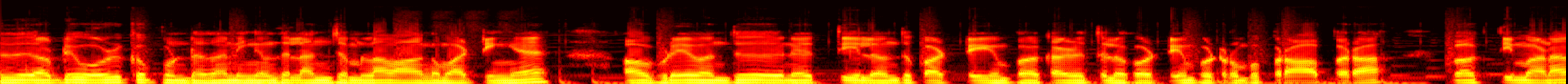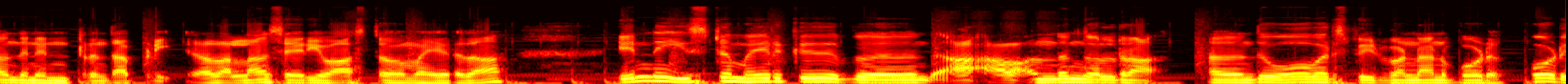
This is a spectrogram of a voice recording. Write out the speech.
இது அப்படியே ஒழுக்க புண்டை தான். நீங்கள் வந்து லஞ்சம்லாம் வாங்க மாட்டீங்க. அப்படியே வந்து நெத்தியில் வந்து பட்டையும் கழுத்தில் கொட்டையும் போட்டு ரொம்ப ப்ராப்பராக பக்திமானா வந்து நின்றுருந்தா அப்படி. அதெல்லாம் சரி வாஸ்தவமாயிரு தான் என்ன இஷ்டமயிருக்கு அந்த சொல்கிறான் அது வந்து ஓவர் ஸ்பீட் பண்ணான்னு போடு. போடு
